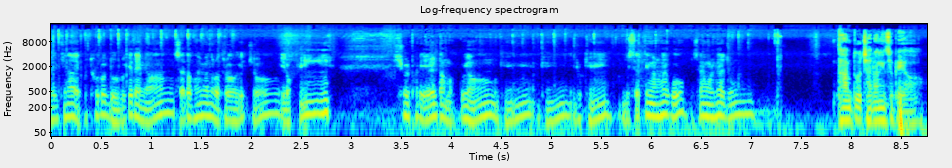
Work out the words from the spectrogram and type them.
벨키나 F2를 누르게 되면 셋업 화면으로 들어가겠죠. 이렇게 10월 8일 일단 맞고요. 오케이, 이렇게 이제 세팅을 하고 사용을 해야죠. 다음 또 자랑에서 봬요.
